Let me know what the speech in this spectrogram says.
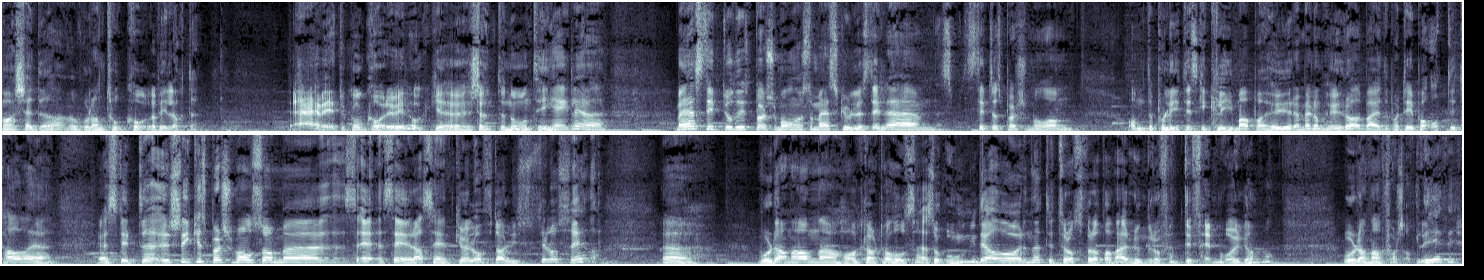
hva skjedde da? Hvordan tok Kåre Willoch det? Jeg vet ikke om Kåre Willoch eh, skjønte noen ting, egentlig. Men jeg stilte jo de spørsmålene som jeg skulle stille. Jeg stilte spørsmål om, om det politiske klimaet på Høyre mellom Høyre og Arbeiderpartiet på 80-tallet. Jeg, stilte slike spørsmål som uh, se, seere av Senkveld ofte har lyst til å se. Eh, hvordan han eh, har klart å holde seg så ung de alle årene, til tross for at han er 155 år gammel. Hvordan han fortsatt lever.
